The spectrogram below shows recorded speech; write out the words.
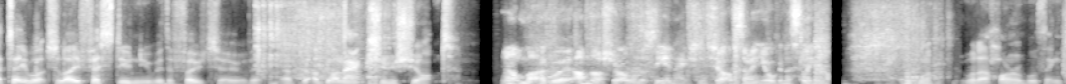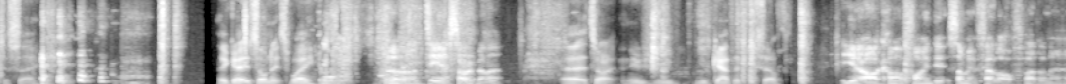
I tell you what, shall I festoon you with a photo of it? I've got, I've got an action shot. Oh my word! I'm not sure I want to see an action shot of something you're going to sleep on. Well, what a horrible thing to say. there you go. It's on its way. Oh dear, sorry about that. Uh, it's all right. You've, you've, you've gathered yourself. Yeah, I can't find it. Something fell off. I don't know.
